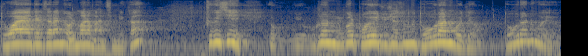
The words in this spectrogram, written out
도와야 될 사람이 얼마나 많습니까? 그것이 그런 걸 보여주셨으면 도우라는 거죠. 도우라는 거예요.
